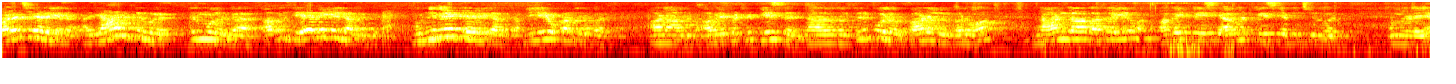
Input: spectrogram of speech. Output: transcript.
வளர்ச்சி அடையணும். அது யாருக்கு இவரு திருமூலருக்கா அவர் தேவையே இல்லை அவருக்கு ஒண்ணுமே தேவையில்லை அவருக்கு அப்படியே உட்கார்ந்துருப்பாரு. ஆனா அவரை பற்றி பேசு. நான் ஒரு திருப்பூர்ல ஒரு பாடல்கள் வரும். நான்கா வகையும் வகை பேசி அருண் பேசி அப்படின்னு சொல்லுவார். நம்மளுடைய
